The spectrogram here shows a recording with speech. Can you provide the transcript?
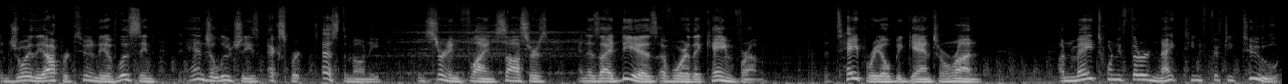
enjoyed the opportunity of listening to Angelucci's expert testimony concerning flying saucers and his ideas of where they came from. The tape reel began to run. On May 23, 1952,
